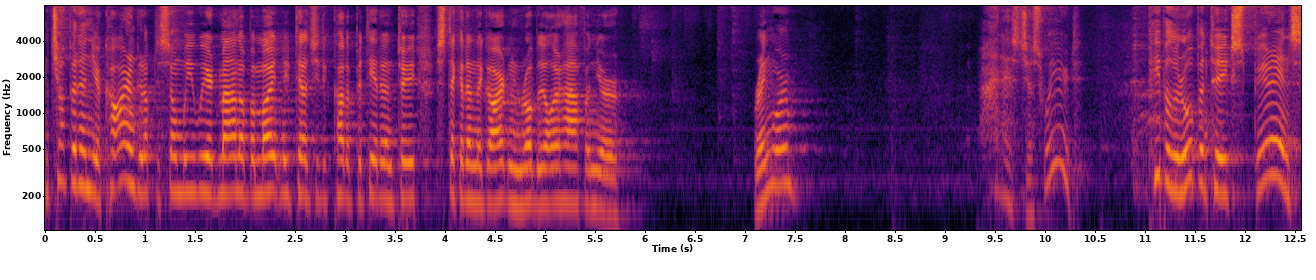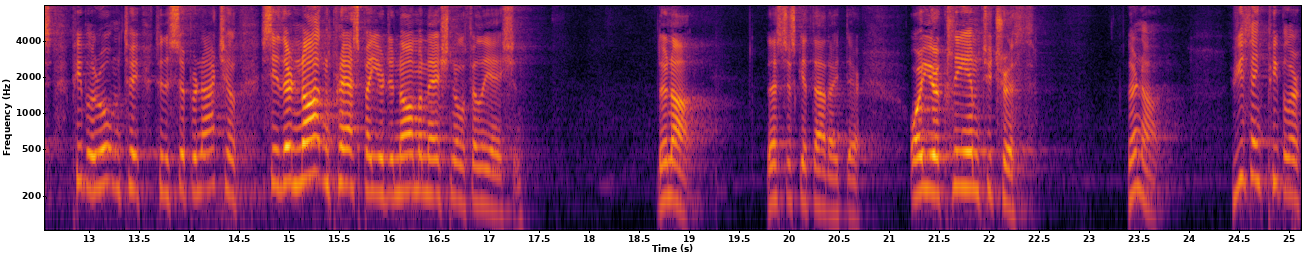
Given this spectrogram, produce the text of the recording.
And jumping in your car and get up to some wee weird man up a mountain who tells you to cut a potato in two, stick it in the garden, and rub the other half on your ringworm. Man, it's just weird. People are open to experience. People are open to, to the supernatural. See, they're not impressed by your denominational affiliation. They're not. Let's just get that out there. Or your claim to truth. They're not. If you think people are,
